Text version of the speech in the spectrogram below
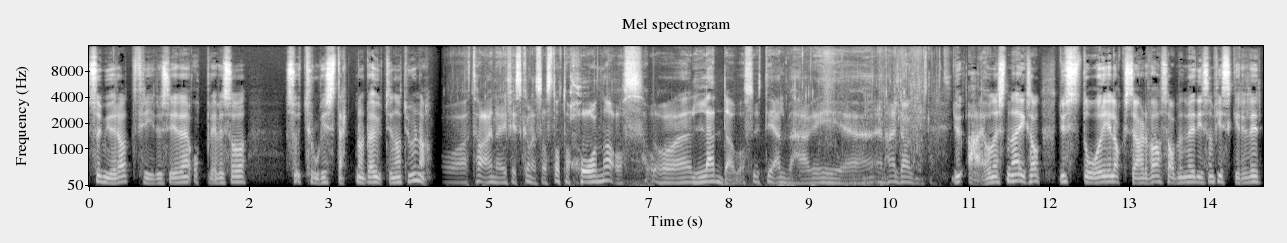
som gjør at friluftslivet oppleves så, så utrolig sterkt når du er ute i naturen. da ta en av de fiskerne som har stått og håna oss og ledd av oss ute i elva her i eh, en hel dag. Du er jo nesten der. ikke sant? Du står i lakseelva sammen med de som fisker, eller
